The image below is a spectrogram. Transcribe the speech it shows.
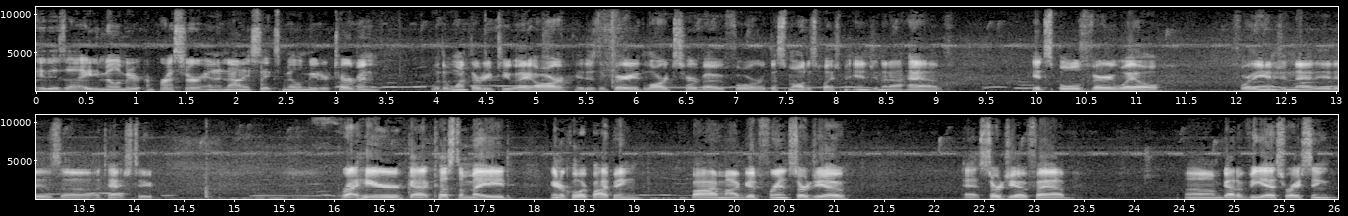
It is a 80 millimeter compressor and a 96 millimeter turbine with a 132 AR. It is a very large turbo for the small displacement engine that I have. It spools very well for the engine that it is uh, attached to. Right here, got custom made intercooler piping by my good friend Sergio at Sergio Fab. Um, got a VS Racing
